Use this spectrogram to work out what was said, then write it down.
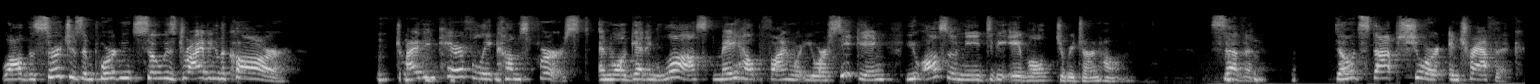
While the search is important, so is driving the car. Driving carefully comes first, and while getting lost may help find what you are seeking, you also need to be able to return home. Seven, don't stop short in traffic.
